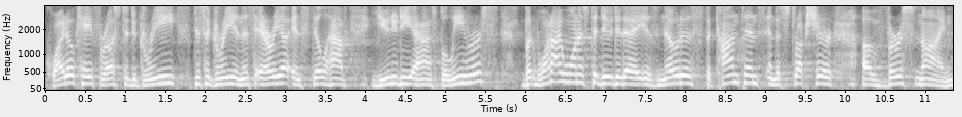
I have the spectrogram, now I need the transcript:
quite okay for us to degree, disagree in this area and still have unity as believers. But what I want us to do today is notice the contents and the structure of verse 9,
